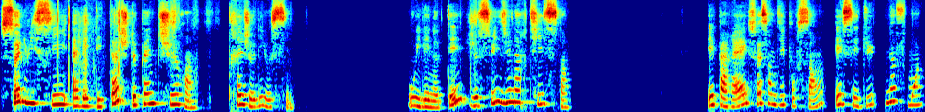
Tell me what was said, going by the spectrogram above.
Celui-ci avec des taches de peinture. Très joli aussi où il est noté « Je suis une artiste ». Et pareil, 70% et c'est du 9 mois.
